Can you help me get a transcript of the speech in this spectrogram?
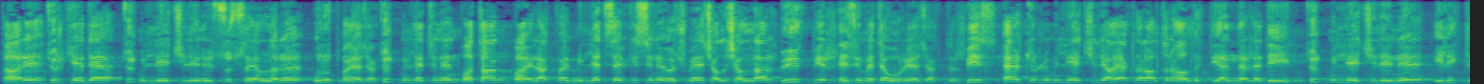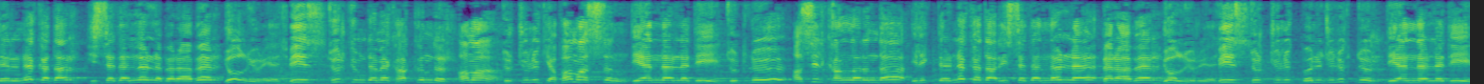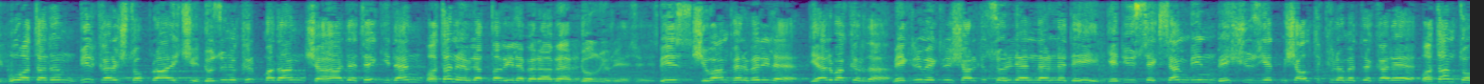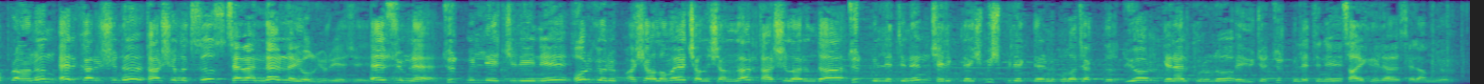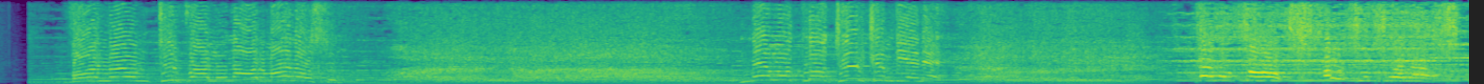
Tarih Türkiye'de Türk milliyetçiliğini suç sayanları unutmayacak. Türk milletinin vatan, bayrak ve millet sevgisini ölçmeye çalışanlar büyük bir hezimete uğrayacaktır. Biz her türlü milliyetçiliği ayaklar altına aldık diyenlerle değil, Türk milliyetçiliğini iliklerine kadar hissedenlerle beraber yol yürüyeceğiz. Biz Türk'üm demek hakkındır ama Türkçülük yapamazsın diyenlerle değil, Türklüğü asil kanlarında iliklerine kadar hissedenlerle beraber yol yürüyeceğiz. Biz Türkçülük bölücülüktür diyenlerle değil, bu vatanın bir karış toprağı için gözünü kırpmadan şehadete giden vatan evlatlarıyla beraber yol yürüyeceğiz. Biz Şivan Perver ile Diyarbakır'da mekri mekri şarkı söyleyenlerle değil, 780 bin 576 kilometre kare vatan toprağının her karışını karşılıksız sevenlerle yol yürüyeceğiz. Ez cümle Türk milliyetçiliğini hor görüp aşağılamaya çalışanlar karşılarında Türk milletinin çelikleşmiş bileklerini bulacaktır diyor. Genel kurulu ve yüce Türk milletini saygıyla selamlıyorum. Türk varlığına armağan olsun. Ne mutlu Türk'üm diyene. Ne mutlu Türk'üm diyene.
